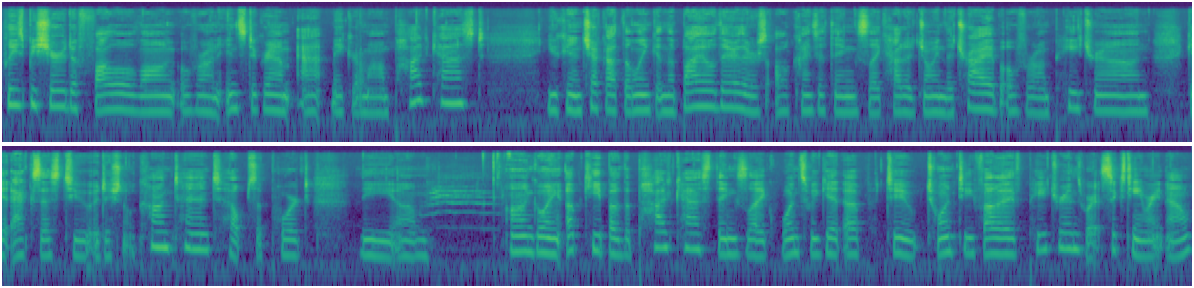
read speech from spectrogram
Please be sure to follow along over on Instagram at Maker Mom Podcast. You can check out the link in the bio there. There's all kinds of things like how to join the tribe over on Patreon, get access to additional content, help support the um, ongoing upkeep of the podcast. Things like once we get up to 25 patrons, we're at 16 right now.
